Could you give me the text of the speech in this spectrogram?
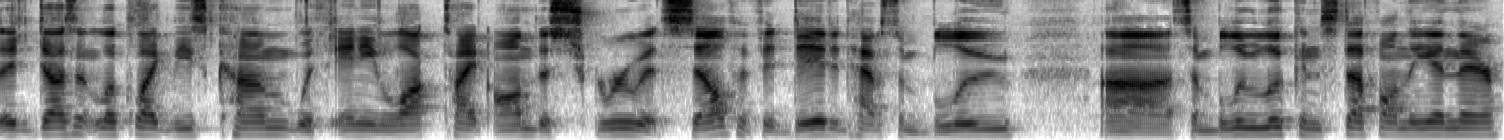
It doesn't look like these come with any Loctite on the screw itself. If it did, it'd have some blue, uh, some blue looking stuff on the end there.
